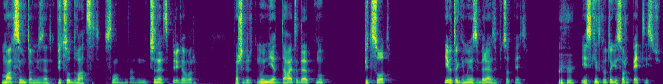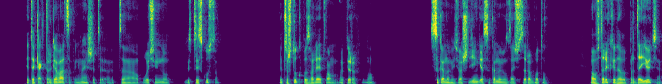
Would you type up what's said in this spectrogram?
Максимум там, не знаю, 520, словно, да, начинаются переговоры. Паша говорит, ну нет, давай тогда, ну, 500. И в итоге мы ее забираем за 505. Мгм. И скидка в итоге 45 тысяч. Это как торговаться, понимаешь? Это, это очень, ну, это искусство. Эта штука позволяет вам, во-первых, ну, сэкономить ваши деньги, а сэкономил, значит, заработал. А во-вторых, когда вы продаете,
